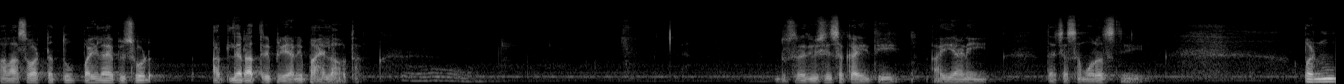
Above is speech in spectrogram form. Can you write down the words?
मला असं वाटतं तो पहिला एपिसोड आदल्या रात्री प्रियाने पाहिला होता. दुसऱ्या दिवशी सकाळी ती आई आणि त्याच्यासमोरच ती. पण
